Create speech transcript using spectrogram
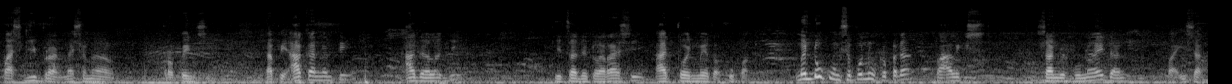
pas Gibran nasional provinsi. Tapi akan nanti ada lagi kita deklarasi atau metok Kupang. Mendukung sepenuh kepada Pak Alex Sander Funai dan Pak Isak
